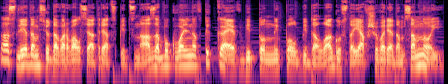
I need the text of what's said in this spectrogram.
а следом сюда ворвался отряд спецназа, буквально втыкая в бетонный пол бедолагу, стоявшего рядом со мной.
